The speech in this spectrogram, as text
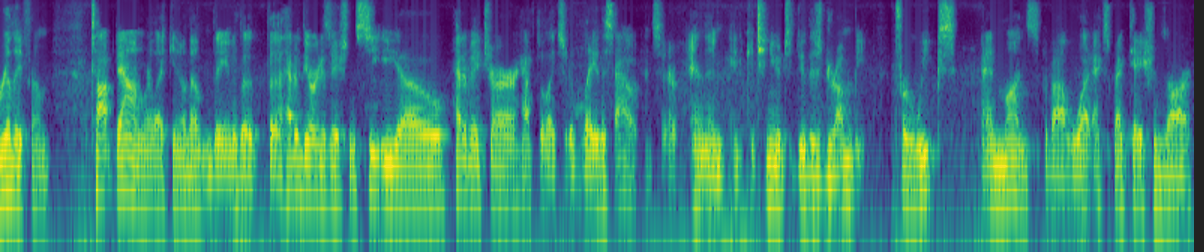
really from top down we're like you know the, the you know the, the head of the organization ceo head of hr have to like sort of lay this out and sort of and then and continue to do this drumbeat for weeks and months about what expectations are.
